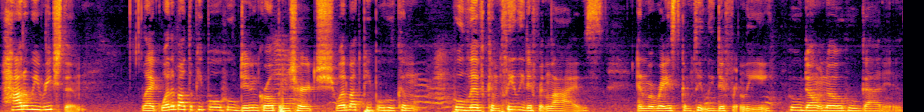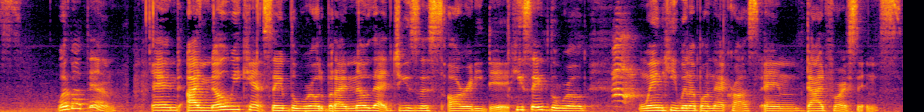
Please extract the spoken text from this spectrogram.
How do we reach them? Like, what about the people who didn't grow up in church? What about the people who come, who live completely different lives and were raised completely differently, who don't know who God is? What about them? And I know we can't save the world, but I know that Jesus already did. He saved the world when he went up on that cross and died for our sins.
